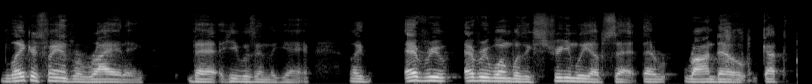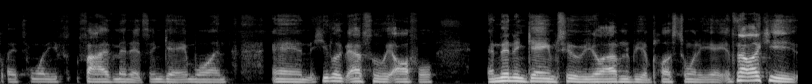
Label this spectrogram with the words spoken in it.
Lakers fans were rioting that he was in the game. Like every everyone was extremely upset that Rondo got to play 25 minutes in game 1 and he looked absolutely awful. And then in game 2, you allowed him to be a plus 28. It's not like he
